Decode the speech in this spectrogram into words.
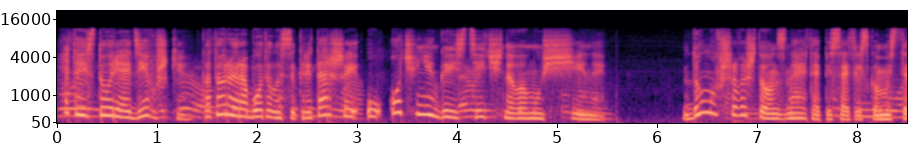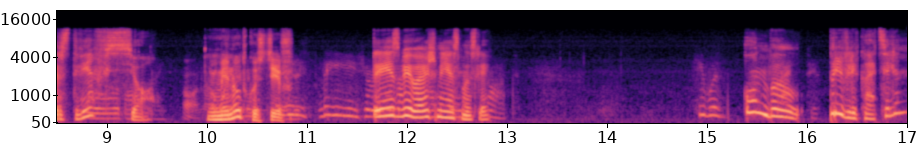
Это история о девушке, которая работала секретаршей у очень эгоистичного мужчины, думавшего, что он знает о писательском мастерстве все. Минутку, Стив. Ты избиваешь меня с мысли. Он был привлекателен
